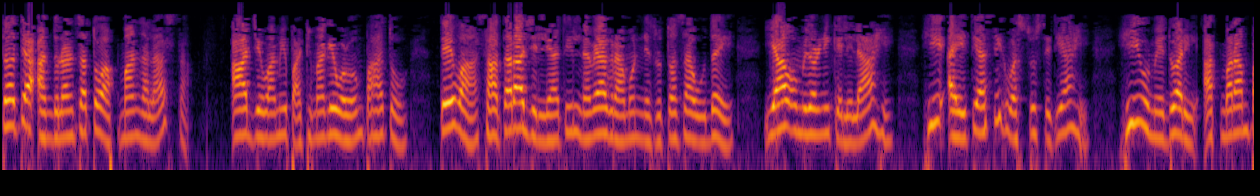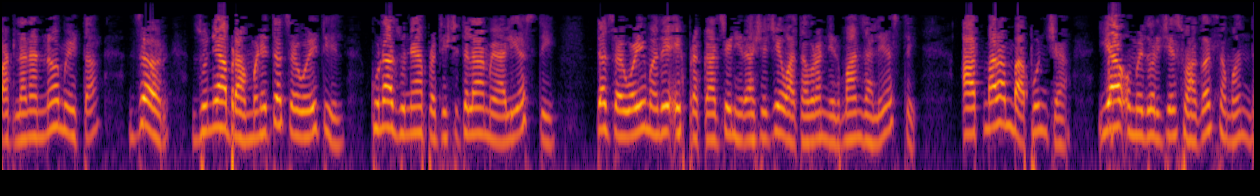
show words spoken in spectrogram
तर त्या आंदोलनाचा तो अपमान झाला असता. आज जेव्हा मी पाठीमागे वळून पाहतो तेव्हा सातारा जिल्ह्यातील नव्या ग्रामीण नेतृत्वाचा उदय या उमेदवारांनी केलेला आहे. ही ऐतिहासिक वस्तुस्थिती आहे. ही उमेदवारी आत्माराम पाटलांना न मिळता जर जुन्या ब्राह्मणेतर चळवळीतील कुणा जुन्या प्रतिष्ठितेला मिळाली असती तर चळवळीमध्ये एक प्रकारचे निराशेचे वातावरण निर्माण झाले असते. आत्माराम बापूंच्या या उमेदवारीचे स्वागत संबंध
